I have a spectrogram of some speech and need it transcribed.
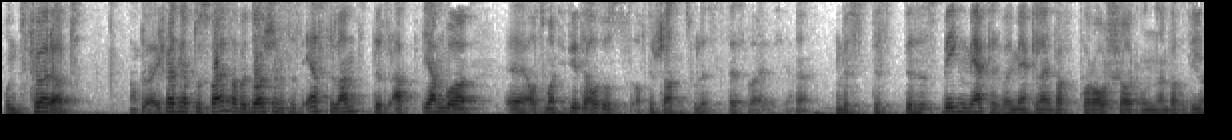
und fördert. Okay. Ich weiß nicht, ob du es weißt, aber Deutschland ist das erste Land, das ab Januar äh, automatisierte Autos auf den Straßen zulässt. Das weiß ich, ja. Ja. Und das, das, das ist wegen Merkel, weil Merkel einfach vorausschaut und einfach sieht,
